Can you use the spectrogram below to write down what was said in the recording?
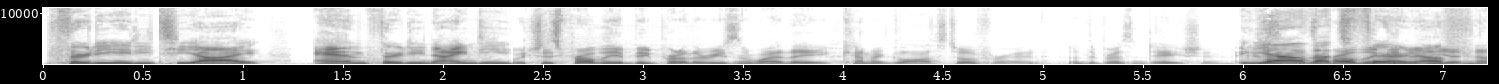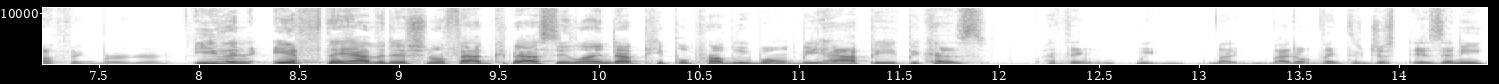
3080 Ti, and 3090. Which is probably a big part of the reason why they kind of glossed over it at the presentation. Yeah, it's that's probably fair gonna Be a enough. nothing burger. Even if they have additional fab capacity lined up, people probably won't be happy because I think we, like, I don't think there just is any.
